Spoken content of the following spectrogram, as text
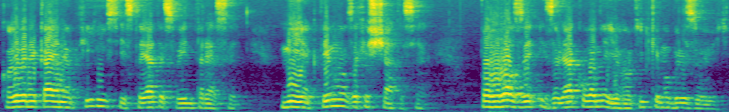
коли виникає необхідність відстояти свої інтереси, вміє активно захищатися. Погрози і залякування його тільки мобілізують.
